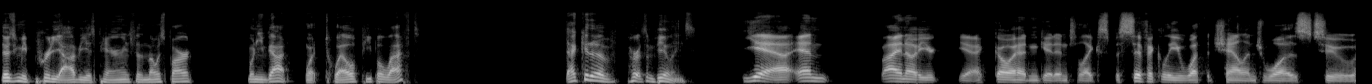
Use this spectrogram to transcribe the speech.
there's gonna be pretty obvious pairings for the most part. When you've got what 12 people left, that could have hurt some feelings. yeah and i know you're yeah go ahead and get into like specifically what the challenge was to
